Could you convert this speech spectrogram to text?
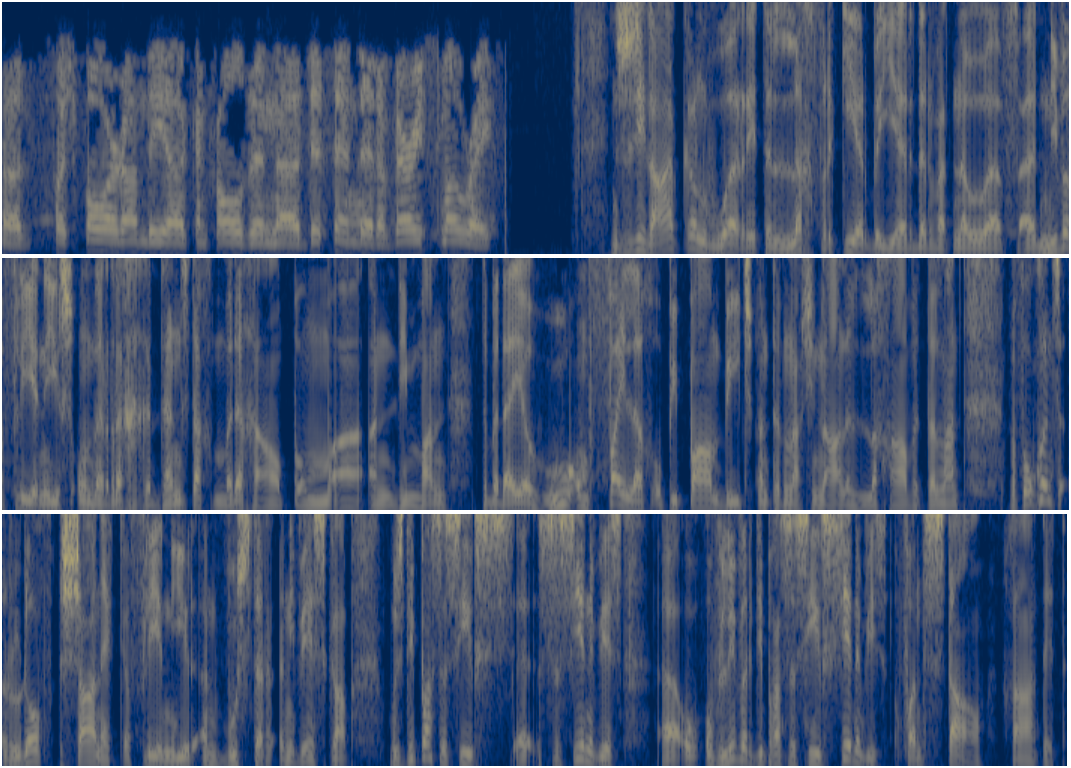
Uh, push forward on the uh, controls and uh, descend at a very slow rate. En soos jy daar kan hoor, het 'n lugverkeerbeheerder wat nou 'n uh, nuwe vlieëniers onderrig Dinsdagmiddag gehelp om uh, aan die man te beduie hoe om veilig op die Palm Beach internasionale lughawe te land. Nou volgens Rudolf Shanek, 'n vlieënier in Woester in die Weskaap, moes die passasier uh, se senuwees uh, of, of liewer die passasier senuwees van staal gehad het.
